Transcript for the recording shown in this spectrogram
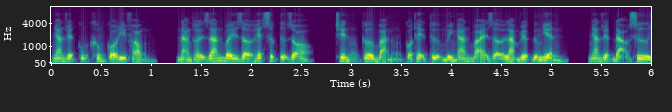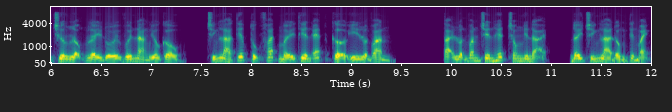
nhan duyệt cũng không có đi phòng, nàng thời gian bây giờ hết sức tự do, trên cơ bản có thể tự mình an bài giờ làm việc đương nhiên, nhan duyệt đạo sư trương lộng lây đối với nàng yêu cầu, chính là tiếp tục phát mấy thiên s cờ y luận văn. Tại luận văn trên hết trong niên đại, đây chính là đồng tiền mạnh.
